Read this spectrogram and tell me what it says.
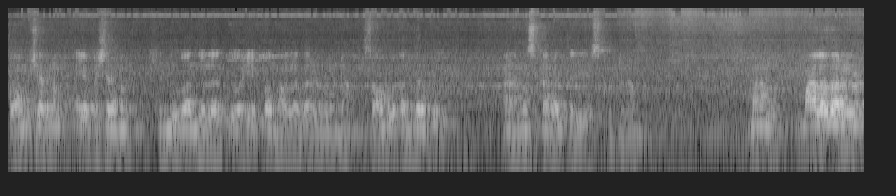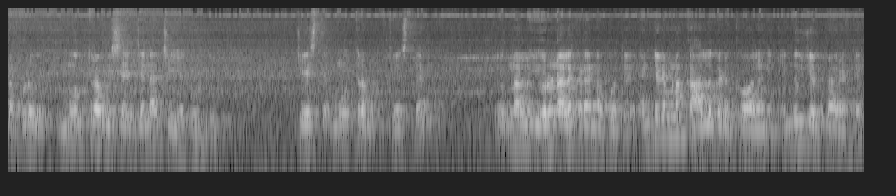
స్వామి శరణం అయ్యప్ప శరణం హిందూ బంధువులకు అయ్యప్ప మాలధారంలో ఉన్న స్వాములకు అందరికీ ఆ నమస్కారాలు తెలియజేసుకుంటున్నాం. మనం మాలధారంలో ఉన్నప్పుడు మూత్ర విసర్జన చేయకూడదు. చేస్తే మూత్రం చేస్తే యూరినల్ యూరినల్ ఎక్కడైనా పోతే వెంటనే మనం కాళ్ళు కడుక్కోవాలని ఎందుకు చెప్పారంటే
